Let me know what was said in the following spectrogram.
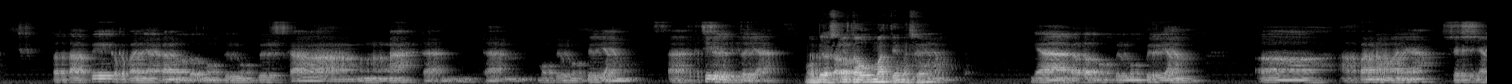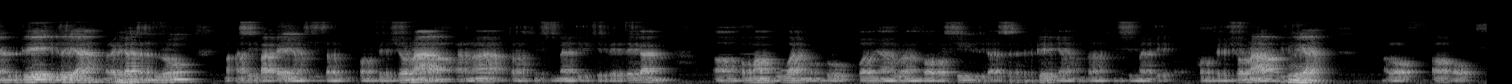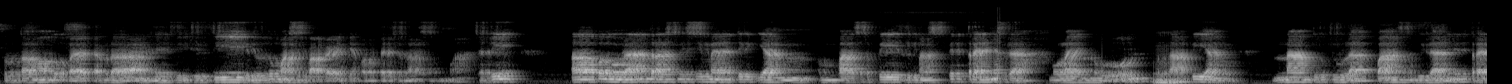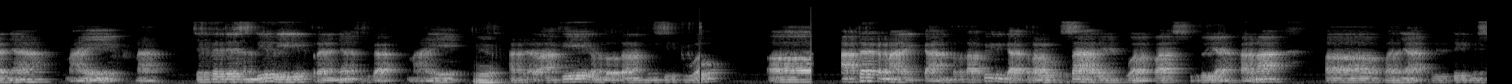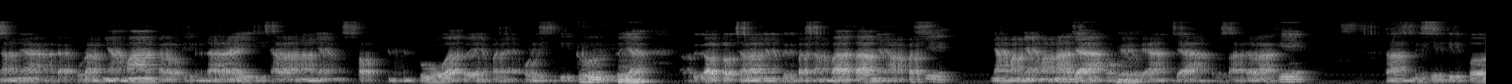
tetapi kebanyakan untuk mobil-mobil skala menengah dan dan mobil-mobil yang uh, kecil gitu ya. Mobil sekitar umat ya mas ya? Ya kalau mobil-mobil yang uh, apa namanya sesinya gede gitu ya, mereka cenderung masih pakai yang sistem konvensional karena transmisi magnetic CVT kan uh, kemampuan untuk penyaluran torsi tidak segede yang transmisi magnetic konvensional gitu ya. Hmm. Kalau uh, terutama untuk kayak kendaraan heavy duty gitu itu masih pakai yang konvensional semua. Jadi uh, penggunaan transmisi magnetic yang 4 speed, 5 speed trennya sudah mulai menurun, hmm. tapi yang 6, 7, 8, 9 ini trennya naik. Nah, CVT sendiri trennya juga naik. Yeah. Ada lagi untuk transmisi dua uh, ada kenaikan, tetapi tidak terlalu besar yang dua pas gitu ya, karena uh, banyak kritik misalnya agak kurang nyaman kalau dikendarai di jalanan yang stop menunggu atau yang banyak polisi tidur gitu ya. Tapi kalau, kalau jalannya bebas hambatan, yang apa sih nyaman-nyaman aja, oke-oke aja. Terus ada lagi transmisi tipe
